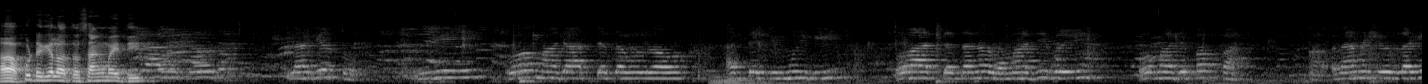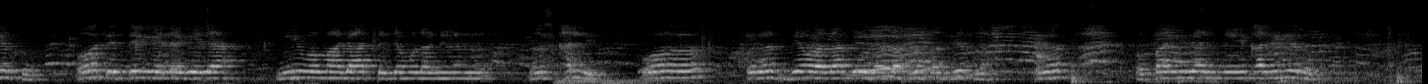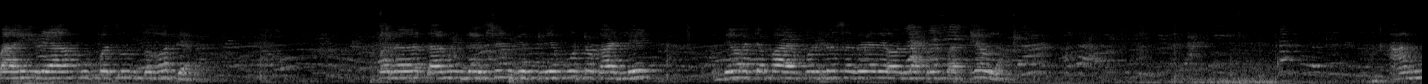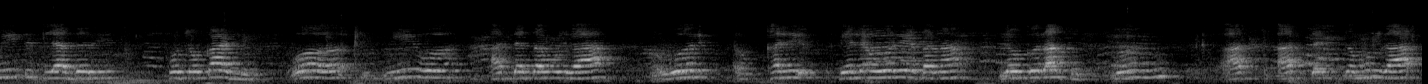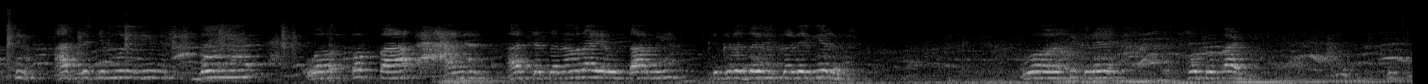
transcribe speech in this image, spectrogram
हा कुठे गेला होता? सांग माहिती. ला गेलतो. मी व माझ्या आत्याचा मुलगा व आत्याची मुलगी व आत्याचा नवरा माझी बहीण व माझे पप्पा अ, रामेश्वरला गेलतो. व तेथे गेल्या गेल्या मी व माझ्या आत्याच्या मुलाने रस खाल्ली. व परत देवाला पेढ्याचा प्रसाद घेतला. परत पायऱ्यांनी खाली गेलो. पायऱ्या खूपच उंच होत्या. परत आम्ही दर्शन घेतले फोटो काढले. देवाच्या पाया पडलं सगळ्या देवाला प्रसाद ठेवला. आम्ही तिथल्या दरी फोटो काढले व मी व आत्याचा मुलगा वर खाली गेल्यावर येताना लवकर आलतो. मग आत- आत्याचा मुलगा आत्याची मुलगी बहीण व पप्पा आणि आत्याचा नवरा येऊन आम्ही तिकडे दरीकडे गेलो. व तिकडे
